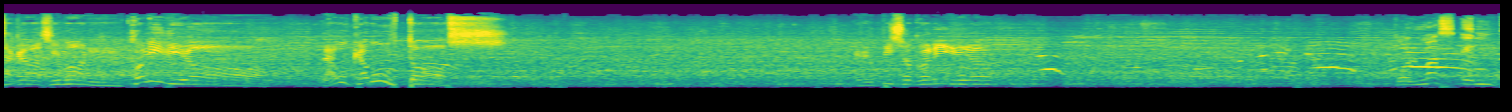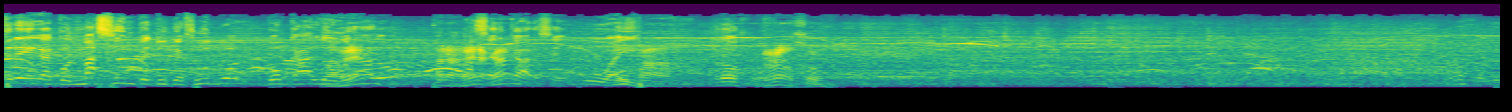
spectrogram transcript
sacaba Simón. Colidio. La busca Bustos. En el piso Colidio. Con más entrega, con más ímpetu que fútbol, Boca ha logrado Para ver acá. acercarse. Uh, ahí. Rojo. Rojo.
